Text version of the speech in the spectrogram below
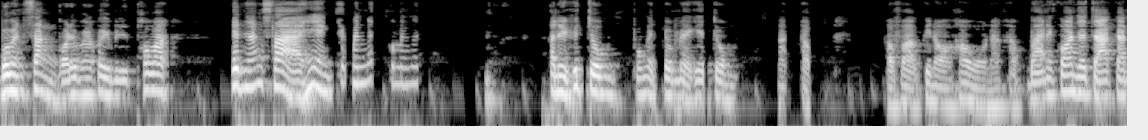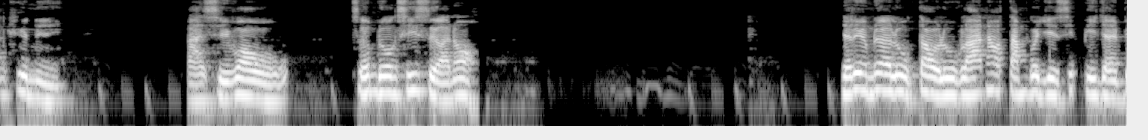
บ่แม่นซังเขาเดะมันค่อยไปเพราะว่าเฮ็ดหยังช้าแรงจักแม่นหยังบ่แม่นหยังอันนี้คือจม ผมก็จมได้แค่จมนะครับก็ฝากพี่น้องเรานะครับบัดนี้ก่อนจะจากกันคืนนี้ก็สิว้าเสริมดวงสีเสือเนาะ อย่าลืมเด้อลูกเต้าลูกหลานเราต่ำกว่า20ปีอย่าให้ไป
